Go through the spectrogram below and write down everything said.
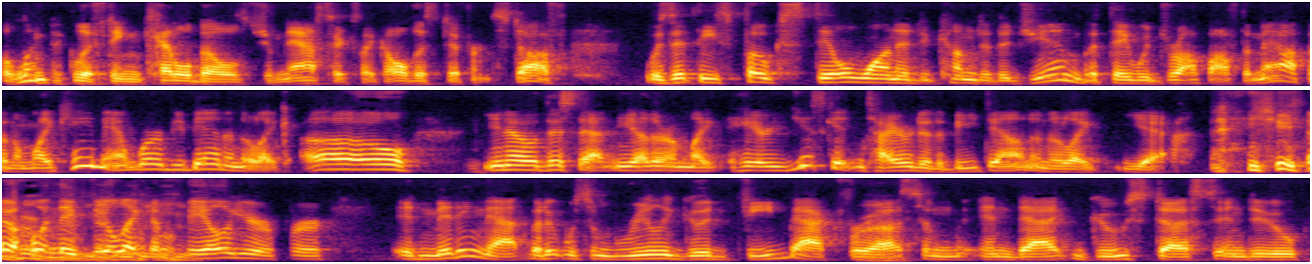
Olympic lifting, kettlebells, gymnastics, like all this different stuff, was that these folks still wanted to come to the gym, but they would drop off the map. And I'm like, hey man, where have you been? And they're like, oh, you know, this, that, and the other. I'm like, hey, are you just getting tired of the beatdown? And they're like, yeah, you know, and they feel like a failure for admitting that. But it was some really good feedback for us, and and that goosed us into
